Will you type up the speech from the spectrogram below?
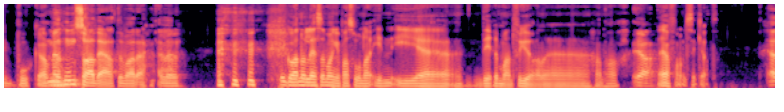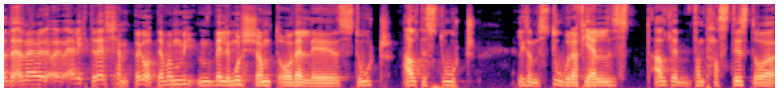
i boka, Men hun sa det, at det var det. Eller? det går an å lese mange personer inn i uh, de romanfigurene han har. Ja. Det er iallfall sikkert. ja det, jeg, jeg likte det kjempegodt. Det var veldig morsomt og veldig stort. Alt er stort. Liksom store fjell. st- Alt er fantastisk og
